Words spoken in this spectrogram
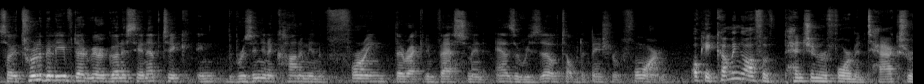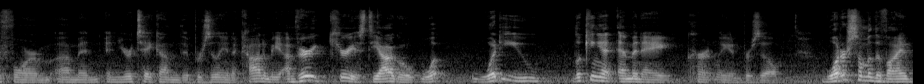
So I truly believe that we are going to see an uptick in the Brazilian economy and foreign direct investment as a result of the pension reform. Okay, coming off of pension reform and tax reform, um, and, and your take on the Brazilian economy, I'm very curious, Tiago. What what do you looking at M and A currently in Brazil? What are some of the vi-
